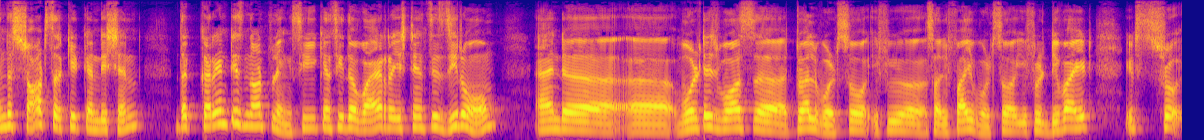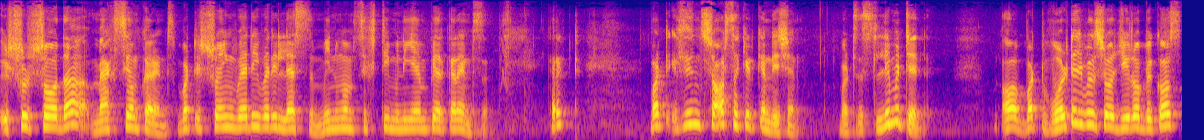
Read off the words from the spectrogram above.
in the short circuit condition the current is not flowing. See you can see the wire resistance is 0 ohm and uh, uh, voltage was uh, 12 volts. So if you uh, sorry 5 volts. So if you divide it show it should show the maximum currents but it's showing very very less minimum 60 milliampere currents. Correct? But it is in short circuit condition but it's limited or but voltage will show zero because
